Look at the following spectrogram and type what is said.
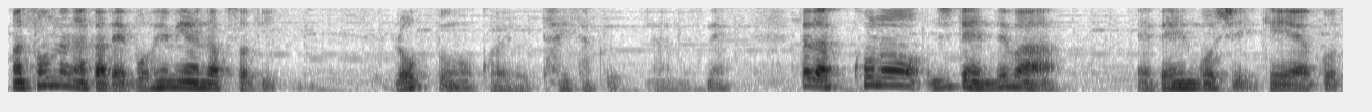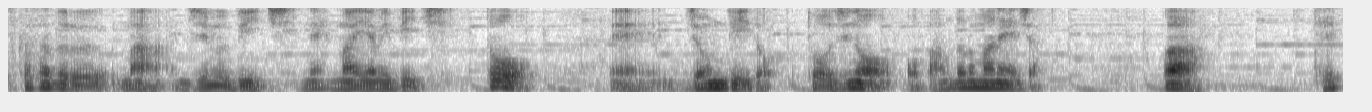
まあ、そんな中で「ボヘミアン・ラプソディ」6分を超える大作なんですね。ただこの時点では弁護士契約を司る、まあ、ジム・ビーチ、ね、マイアミ・ビーチと、えー、ジョン・リード当時のバンドのマネージャーは徹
